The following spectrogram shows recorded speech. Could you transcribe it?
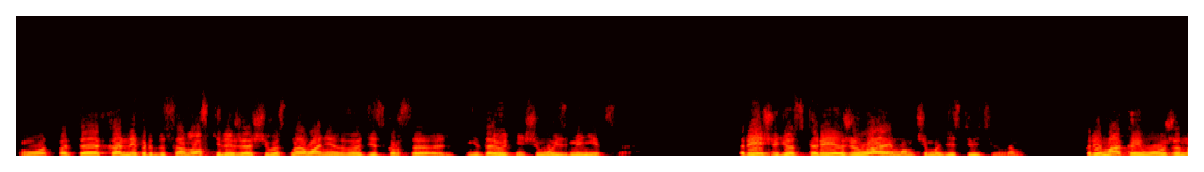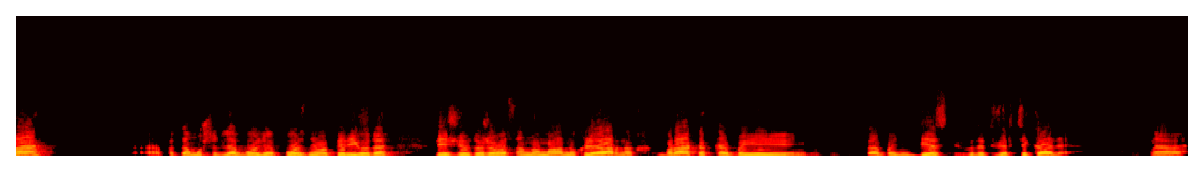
Вот. Патриархальные предустановки, лежащие в основании этого дискурса, не дают ничему измениться. Речь идет скорее о желаемом, чем о действительном. Примака ему жена, э, потому что для более позднего периода речь идет уже в основном о нуклеарных браках, как бы, и, как бы без вот этой вертикали. А,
